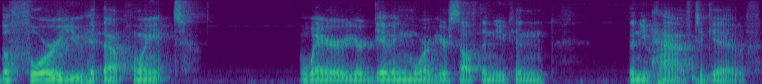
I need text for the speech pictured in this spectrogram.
before you hit that point where you're giving more of yourself than you can than you have to give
